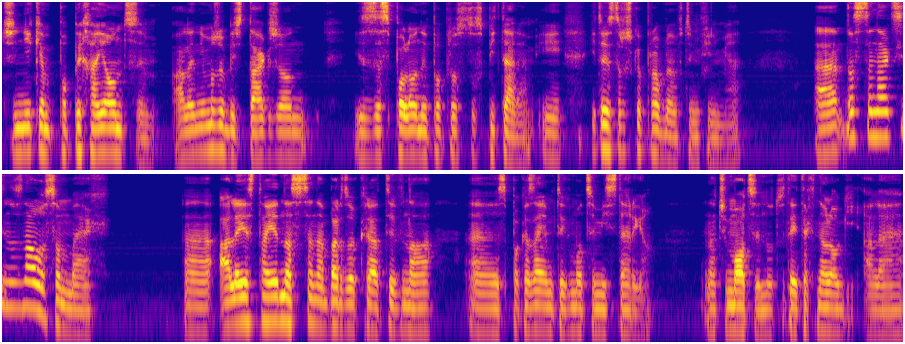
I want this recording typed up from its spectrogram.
czynnikiem popychającym, ale nie może być tak, że on jest zespolony po prostu z Peterem i, i to jest troszkę problem w tym filmie. E, no sceny akcji no znowu są mech, e, ale jest ta jedna scena bardzo kreatywna e, z pokazaniem tych mocy Misterio. Znaczy mocy, no tutaj technologii, ale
